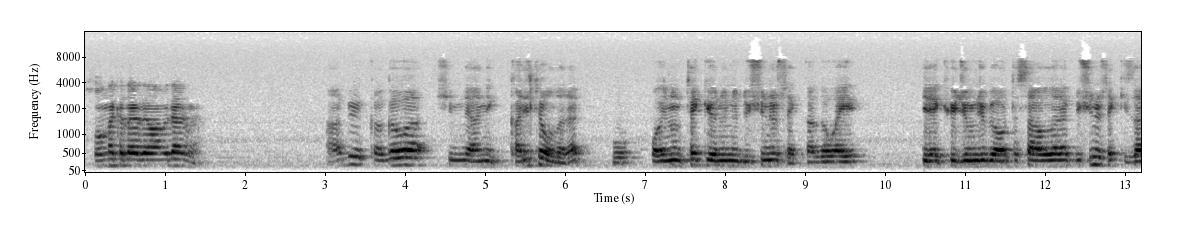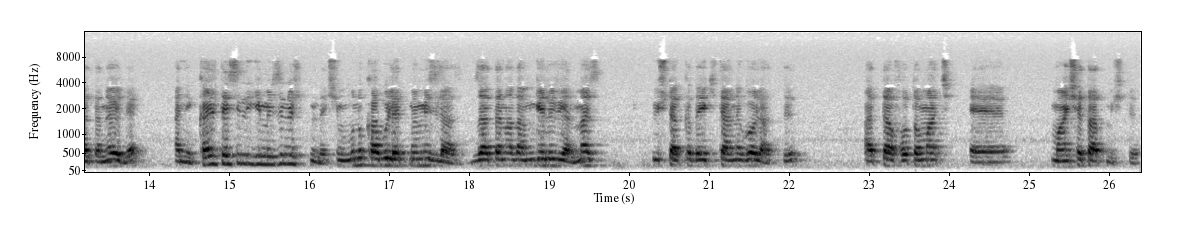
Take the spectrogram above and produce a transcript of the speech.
sonuna kadar devam eder mi? Abi Kagawa şimdi hani kalite olarak bu oyunun tek yönünü düşünürsek Kagawa'yı direkt hücumcu bir orta saha olarak düşünürsek ki zaten öyle. Hani kalitesi ligimizin üstünde. Şimdi bunu kabul etmemiz lazım. Zaten adam gelir gelmez 3 dakikada 2 tane gol attı. Hatta foto maç e, manşet atmıştı.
